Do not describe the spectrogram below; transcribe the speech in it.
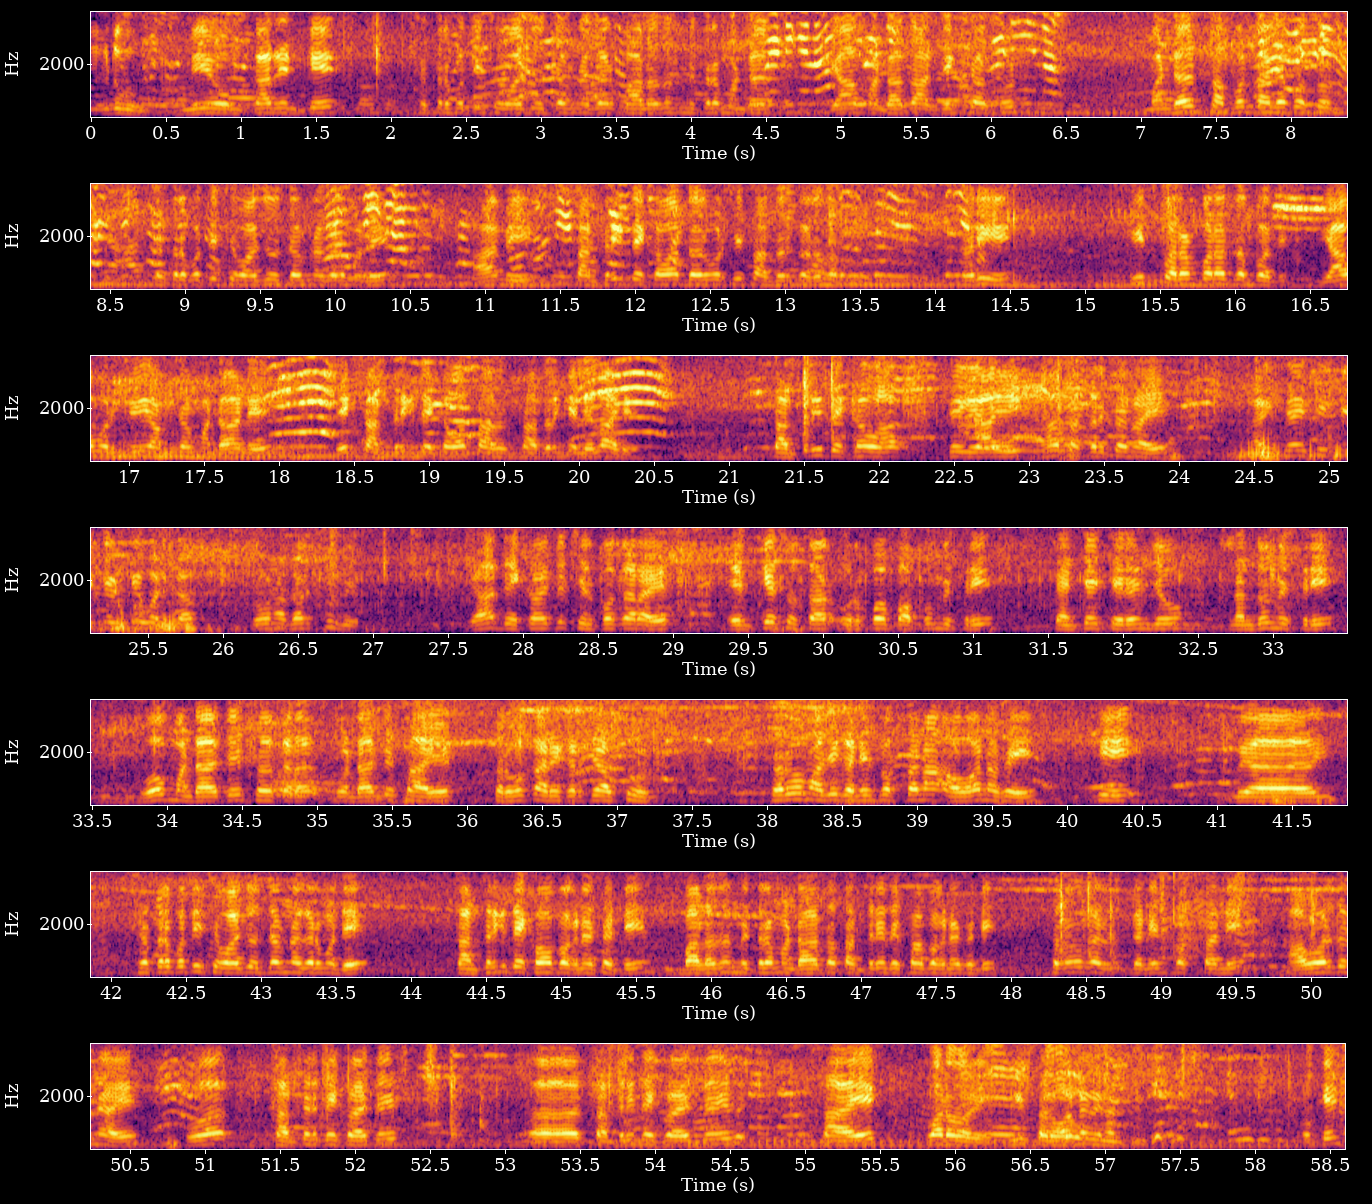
मी ओंकार रेणके छत्रपती शिवाजी उद्यमनगर बालादूत मित्र मंडळ. या मंडळाचा अध्यक्ष असून मंडळ स्थापन झाल्यापासून छत्रपती शिवाजी उद्यमनगरमध्ये आम्ही तांत्रिक देखावा दरवर्षी सादर करत असतो. तरी हीच परंपरा जपत यावर्षी आमच्या मंडळाने एक तांत्रिक देखावा सा सादर केलेला आहे. तांत्रिक देखावा हे या एक खास आकर्षण आहे. ऐंशी टी ट्वेंटी वर्ल्ड कप दोन हजार चोवीस. या देखाव्याचे शिल्पकार आहेत एम के सुतार उर्फ बापू मिस्त्री त्यांचे चिरंजीव नंदू मिस्त्री व मंडळाचे सहकारा मंडळाचे सहाय्यक सर्व कार्यकर्ते असून सर्व माझे गणेश भक्तांना आव्हान असे की छत्रपती शिवाजी उद्यमनगरमध्ये तांत्रिक देखावा बघण्यासाठी बालाजन मित्र मंडळाचा तांत्रिक देखावा बघण्यासाठी सर्व ग गणेश भक्तांनी आवर्जून आहे व तांत्रिक देखाव्याचे तांत्रिक देखाव्याचे सहाय्यक वाढवावे ही सर्वांना विनंती. ओके?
